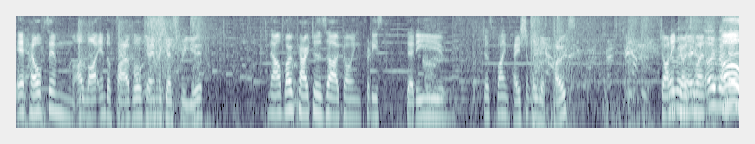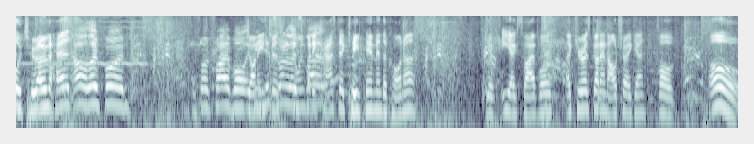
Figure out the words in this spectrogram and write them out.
it helps him a lot in the fireball game against Ryu. Now both characters are going pretty steady, just playing patiently with pokes. Johnny goes Overhead, to an overhead. oh two overheads. Oh, low forward. Low forward fireball. Johnny's just one of those doing what he can to keep him in the corner with EX fireballs. Akira's got an ultra again. Well, oh.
